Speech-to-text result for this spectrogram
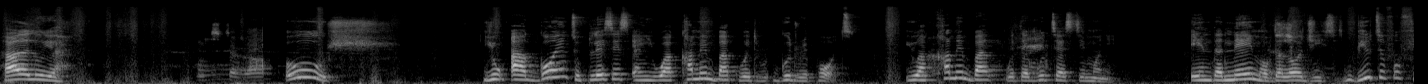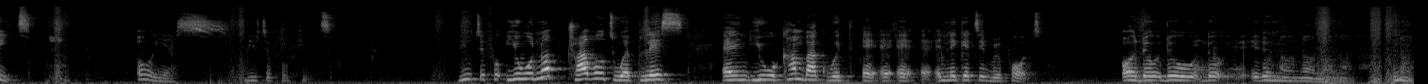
Hallelujah. Oosh. You are going to places and you are coming back with good reports. You are coming back with a good testimony. In the name of the Lord Jesus. Beautiful feet. Oh, yes. Beautiful feet. Beautiful. You will not travel to a place and you will come back with a, a, a, a negative report. Or do, do, do, no, no, no, no, no. No.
